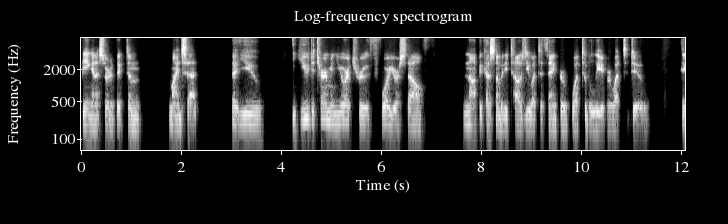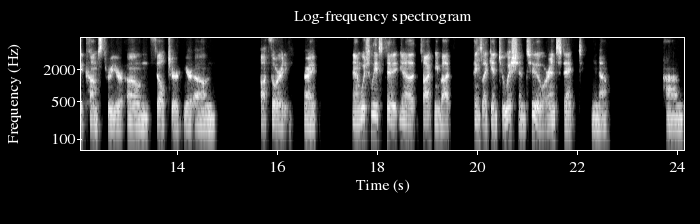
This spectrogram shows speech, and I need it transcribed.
being in a sort of victim mindset that you you determine your truth for yourself not because somebody tells you what to think or what to believe or what to do. It comes through your own filter, your own authority, right? And which leads to, you know, talking about things like intuition too, or instinct, you know. Um,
